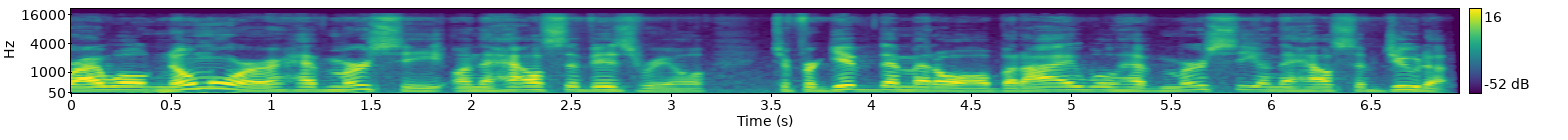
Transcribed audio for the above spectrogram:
for I will no more have mercy on the house of Israel to forgive them at all, but I will have mercy on the house of Judah,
